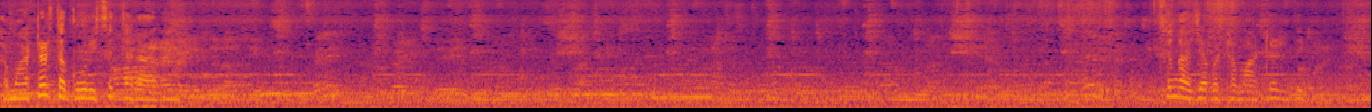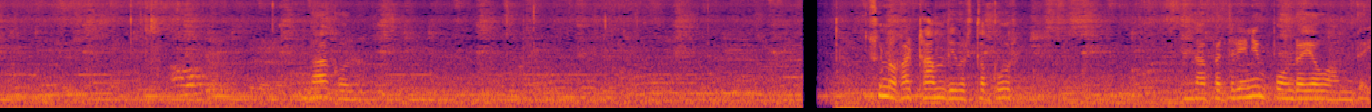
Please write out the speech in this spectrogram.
ټماټر ته ګوري څه تراره څنګه عجب ټماټر دي دا ګورم څونه غټ هم دی ورته ګور دا په درې نیم پونډه یو هم دی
